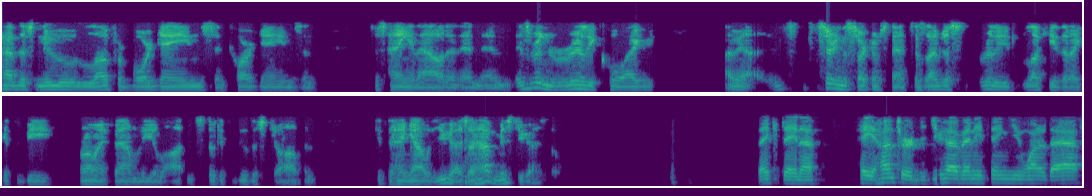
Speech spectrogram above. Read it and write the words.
have this new love for board games and card games and just hanging out and, and, and it's been really cool. I I mean, considering the circumstances, I'm just really lucky that I get to be around my family a lot and still get to do this job and get to hang out with you guys. I have missed you guys though. Thanks, Dana. Hey, Hunter, did you have anything you wanted to ask?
